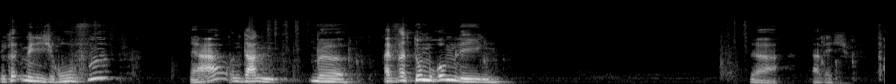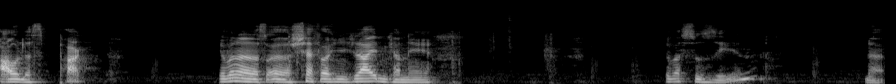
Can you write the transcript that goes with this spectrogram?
Ihr könnt mich nicht rufen? Ja, und dann äh, einfach dumm rumliegen. Ja, ehrlich. Faules Pack. Ihr wundert, dass euer Chef euch nicht leiden kann, nee. Ist was zu sehen? Nein.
